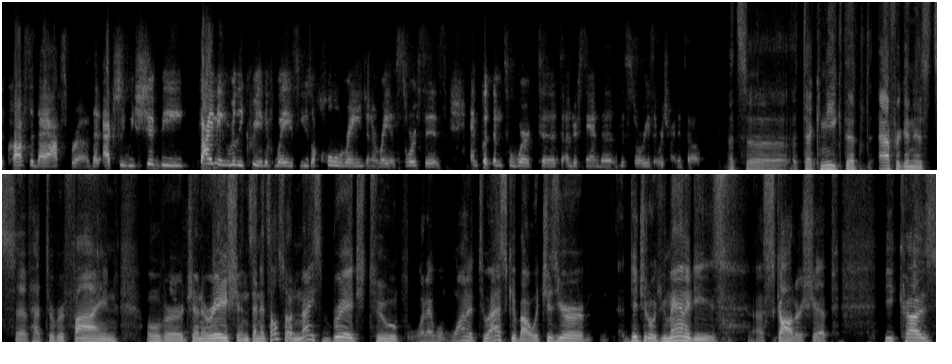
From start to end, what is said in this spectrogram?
across the diaspora, that actually we should be finding really creative ways to use a whole range and array of sources and put them to work to, to understand the, the stories that we're trying to tell. That's a, a, technique that Africanists have had to refine over generations. And it's also a nice bridge to what I wanted to ask you about, which is your digital humanities uh, scholarship, because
